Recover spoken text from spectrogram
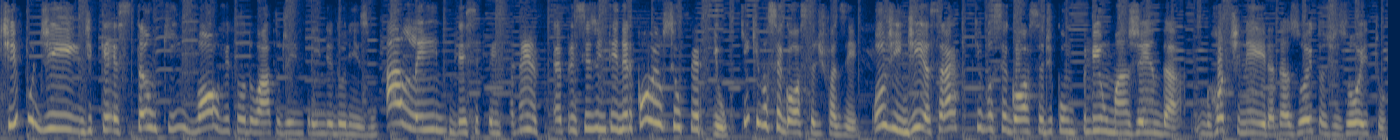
tipo de, de questão que envolve todo o ato de empreendedorismo. Além desse pensamento, é preciso entender qual é o seu perfil. O que, que você gosta de fazer? Hoje em dia, será que você gosta de cumprir uma agenda rotineira das 8 às 18,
